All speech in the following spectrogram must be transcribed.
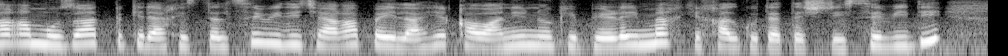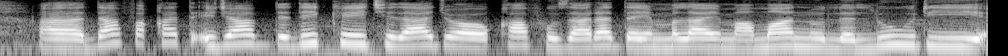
هغه موضوعات په کې راخیستل سوي دي چې هغه په الهي قوانینو کې پېړۍ مخکې خلکو ته تشریح سوي دي. دا فقط ایجاب د دې کوي چې د حج او اوقاف وزارت د ملا امامانو له لوري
